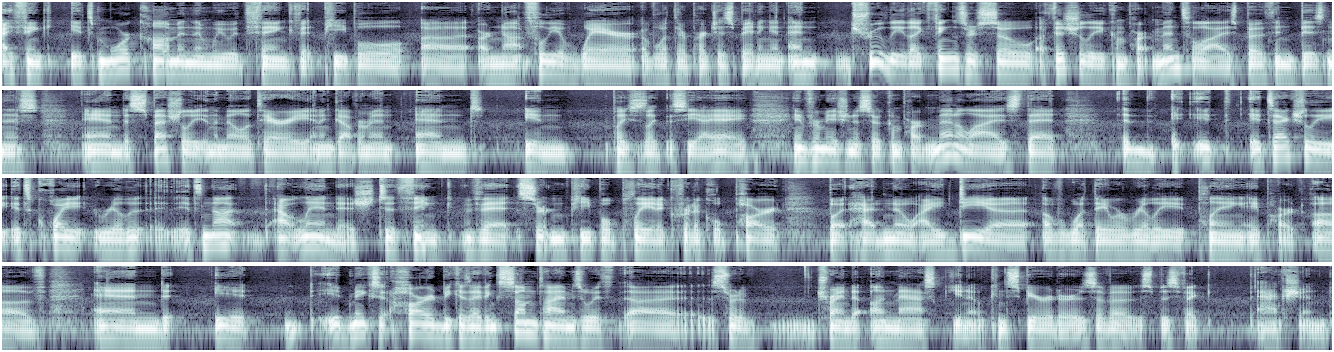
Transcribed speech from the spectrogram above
I think it's more common than we would think that people uh, are not fully aware of what they're participating in. And truly, like things are so officially compartmentalized, both in business and especially in the military and in government and in places like the CIA. Information is so compartmentalized that it, it, it's actually it's quite real it's not outlandish to think that certain people played a critical part but had no idea of what they were really playing a part of. And it it makes it hard because I think sometimes with uh, sort of trying to unmask, you know, conspirators of a specific action,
